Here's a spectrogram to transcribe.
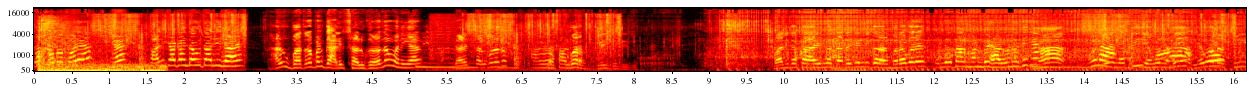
ખબર પડે હે? પાલિકા કાંઈ તો ઉતારી જાય. હારું ઊભા તો પણ ગાડી ચાલુ કરો ને મને યાર. ગાડી ચાલુ કરો તો. બરાબર બાલી કાકા આવીને દાદાગીરી નહીં કરવાનું બરાબર હે? એટલે તાર મનભાઈ હારવા નથી કે હા હું ના? નથી એવું નથી એવું નથી.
